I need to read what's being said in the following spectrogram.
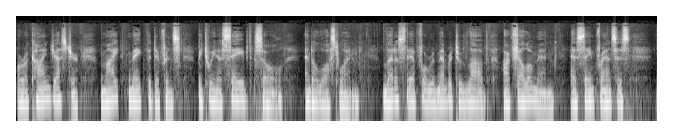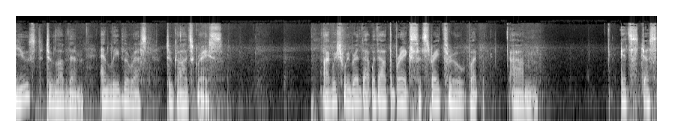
or a kind gesture might make the difference between a saved soul and a lost one. Let us therefore remember to love our fellow men as St. Francis used to love them and leave the rest to God's grace. I wish we read that without the breaks straight through, but um, it's just,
